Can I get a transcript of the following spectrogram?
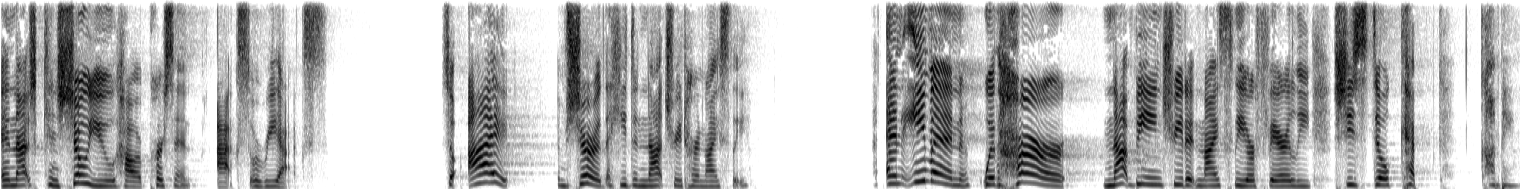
And that can show you how a person acts or reacts. So I am sure that he did not treat her nicely. And even with her not being treated nicely or fairly, she still kept coming.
